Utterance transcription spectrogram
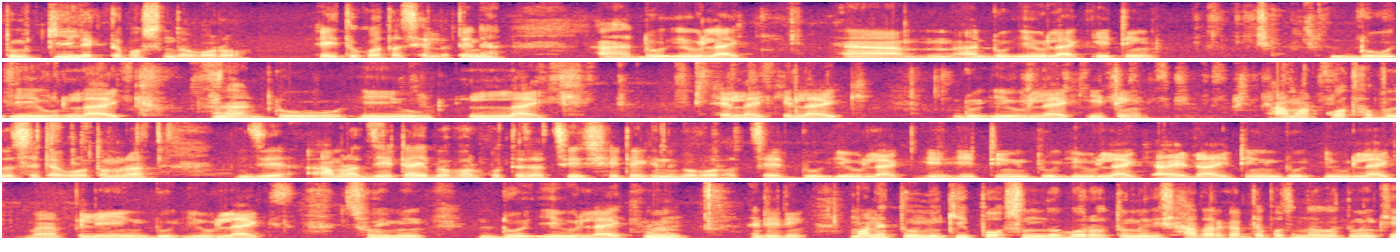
তুমি কি লিখতে পছন্দ করো? এই তো কথা ছিল, তাই না? Do you like do you like eating do you like হ্যাঁ do you like A like E like do you like eating আমার কথা বোঝা সেটা করো তোমরা, যে আমরা যেটাই ব্যবহার করতে যাচ্ছি সেটাই কিন্তু ব্যবহার হচ্ছে। Do you like eating do you like I writing do you like playing do you like swimming do you like hmm reading মানে তুমি কি পছন্দ করো? তুমি কি সাঁতার কাটতে পছন্দ করো? তুমি কি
